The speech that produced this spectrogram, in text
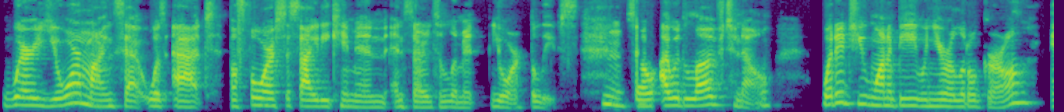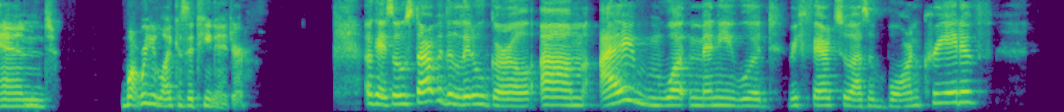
where your mindset was at before society came in and started to limit your beliefs. Mm-hmm. So I would love to know what did you want to be when you were a little girl and mm-hmm. what were you like as a teenager? Okay, so we'll start with the little girl. Um, I'm what many would refer to as a born creative.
